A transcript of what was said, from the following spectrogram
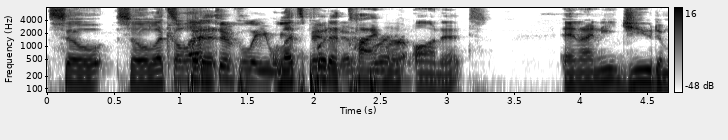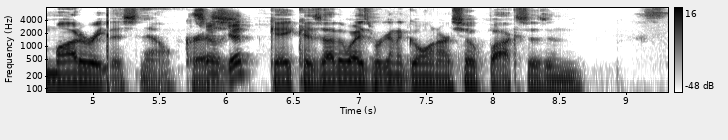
So so let's put Collectively, we've let's put a timer on it, and I need you to moderate this now, Chris. Sounds good. Okay, because otherwise we're gonna go on our soapboxes and it's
